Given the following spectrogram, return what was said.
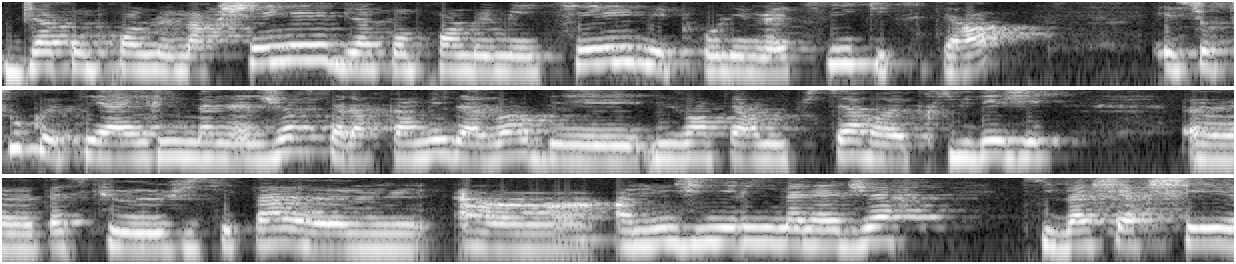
bien comprendre le marché, bien comprendre le métier, les problématiques, etc. Et surtout côté hiring manager, ça leur permet d'avoir des, interlocuteurs privilégiés. parce que je sais pas, un, un engineering manager qui va chercher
